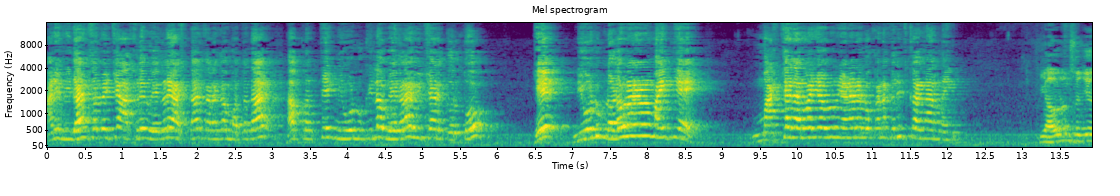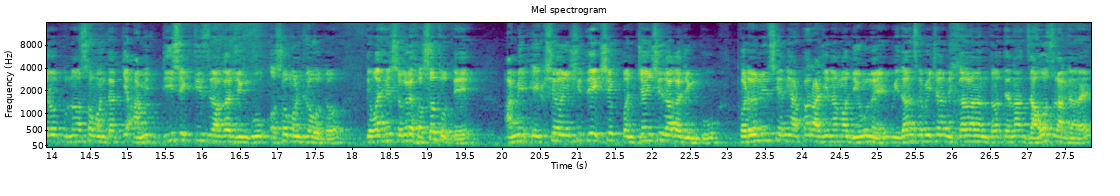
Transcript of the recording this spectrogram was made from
आणि विधानसभेचे आकडे वेगळे असणार कारण का मतदार हा प्रत्येक निवडणुकीला वेगळा विचार करतो. हे निवडणूक लढवणाऱ्यांना माहिती आहे. मागच्या दरवाज्यावरून येणाऱ्या लोकांना कधीच कळणार नाही. यावरून संजय राऊत पुन्हा असं म्हणतात की आम्ही तीस एकतीस जागा जिंकू असं म्हटलं होतं तेव्हा हे सगळे हसत होते. आम्ही एकशे ऐंशी ते एकशे पंच्याऐंशी जागा जिंकू. फडणवीस यांनी आता राजीनामा देऊ नये. विधानसभेच्या निकालानंतर त्यांना जावंच लागणार आहे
